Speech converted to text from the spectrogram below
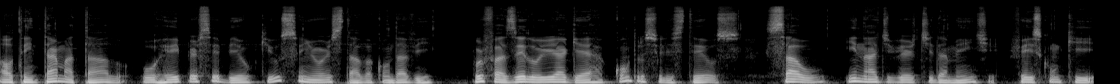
Ao tentar matá-lo, o rei percebeu que o Senhor estava com Davi. Por fazê-lo ir à guerra contra os filisteus, Saul inadvertidamente fez com que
